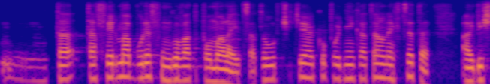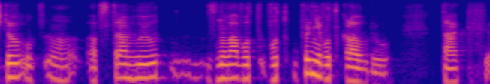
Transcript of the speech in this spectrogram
mm, ta, ta firma bude fungovat pomalejc a to určitě jako podnikatel nechcete. A když to abstrahuju znova od, od, úplně od cloudu, tak eh,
